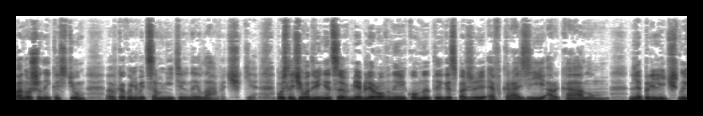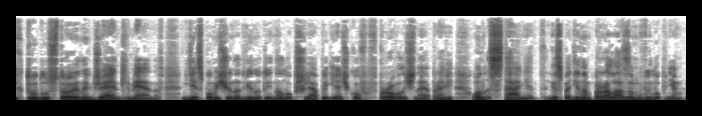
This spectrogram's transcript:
поношенный костюм в какой-нибудь сомнительной лавочке, после чего двинется в меблированные комнаты госпожи Эвкразии Арканум для приличных трудоустроенных джентльменов, где с помощью надвинутой на лоб шляпы и очков в проволочной оправе он станет господином пролазом-вылупнем,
